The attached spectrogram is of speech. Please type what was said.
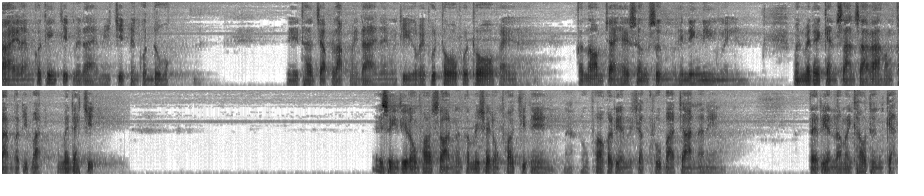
กายอะไรมันก็ทิ้งจิตไม่ได้ มีจิตเป็นคนดู นี่ถ้าจับหลักไม่ได้นะบางทีก็ไปพุโทโธพุโทโธไป ก็น้อมใจให้เสื่องซึมให้นิ่งๆอะไรอย่างนี้มันไม่ได้แก่นสารสาระของการปฏิบัติไม่ได้จิตไอ้สิ่งที่หลวงพ่อสอนนั้นก็ไม่ใช่หลวงพ่อคิดเองนะหลวงพ่อก็เรียนมาจากครูบาอาจารย์นั่นเอง แต่เรียนแล้วมันเข้าถึงแก่น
